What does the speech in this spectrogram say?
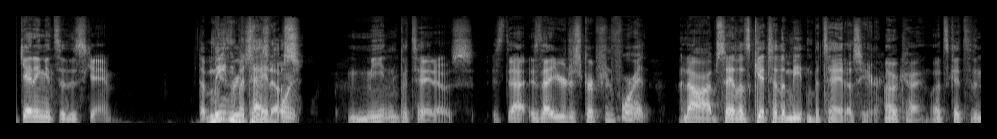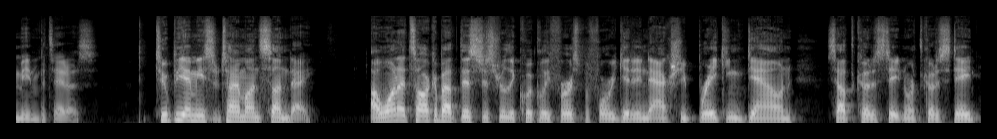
getting into this game, the meat and potatoes, point, meat and potatoes. Is that is that your description for it? No, I'm saying let's get to the meat and potatoes here. Okay, let's get to the meat and potatoes. 2 p.m. Eastern Time on Sunday. I want to talk about this just really quickly first before we get into actually breaking down South Dakota State, North Dakota State.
